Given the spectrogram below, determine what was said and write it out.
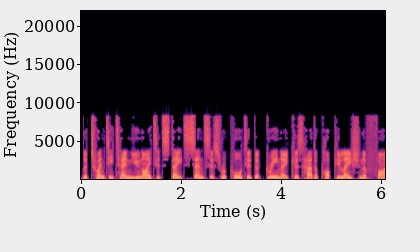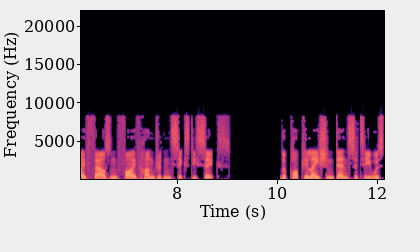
The 2010 United States Census reported that Greenacres had a population of 5,566. The population density was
